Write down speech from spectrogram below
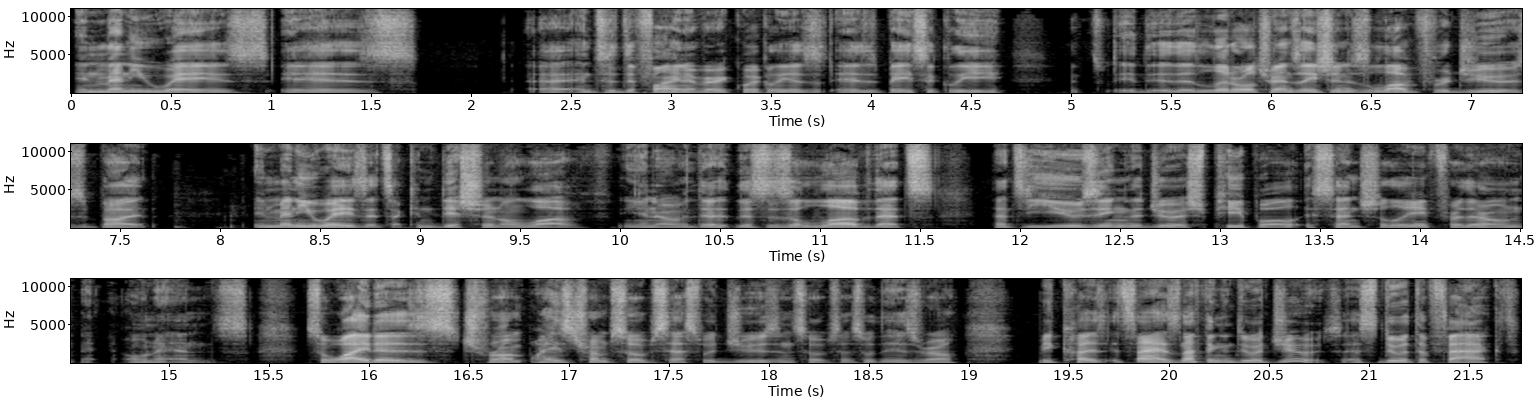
in many ways, is uh, and to define it very quickly, is is basically it, the literal translation is love for Jews, but in many ways it's a conditional love. You know, th- this is a love that's that's using the Jewish people essentially for their own own ends. So why does Trump? Why is Trump so obsessed with Jews and so obsessed with Israel? Because it's not it has nothing to do with Jews. It has to do with the fact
